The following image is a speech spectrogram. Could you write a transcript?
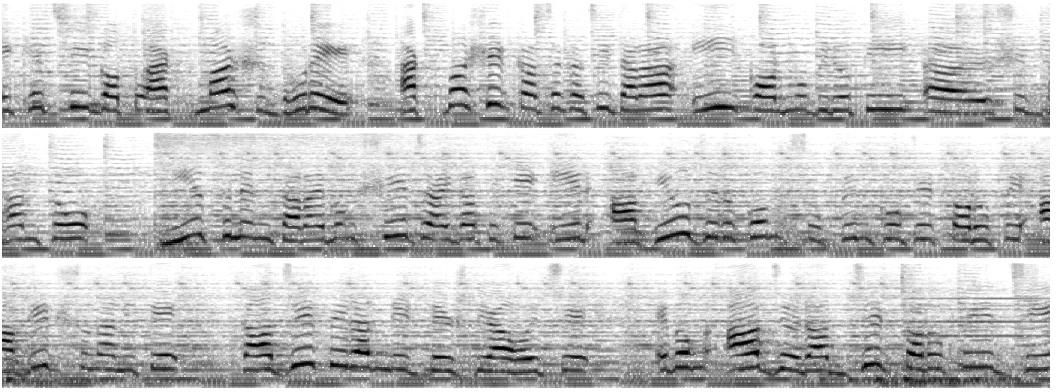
দেখেছি গত এক মাস ধরে, এক মাসের কাছাকাছি তারা এই কর্মবিরতি সিদ্ধান্ত নিয়েছিলেন তারা এবং সে জায়গা থেকে এর আগেও যেরকম সুপ্রিম কোর্টের তরফে আগের শুনানিতে কাজে ফেরার নির্দেশ দেওয়া হয়েছে এবং আজ রাজ্যের তরফে যে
